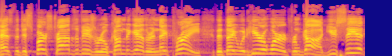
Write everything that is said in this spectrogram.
as the dispersed tribes of Israel come together and they pray that they would hear a word from God. You see it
